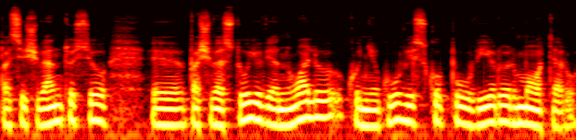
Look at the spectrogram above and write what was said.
pasišventusių, e, pašvestųjų vienuolių, kunigų, viskupų, vyrų ir moterų.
